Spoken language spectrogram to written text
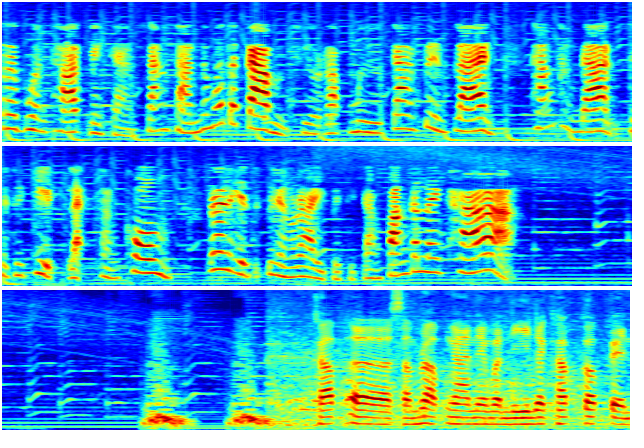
กระบวนทัศน์ในการสร้างสรรค์นวัตกรรม ที่รับมือการเปลี่ยนแปลง ทั้งทางด้านเศรษฐกิจและสังคม รายละเอียดจะเป็นอย่างไรไปติดตามฟังกันเลยค่ะ ครับสำหรับงานในวันนี้นะครับก็เป็น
